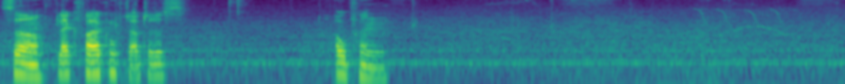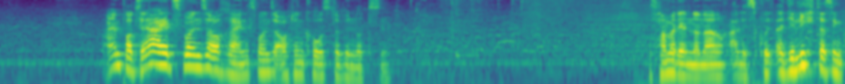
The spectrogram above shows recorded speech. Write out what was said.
So, Black Falcon startet es. Open. Ein Prozent. Ah, jetzt wollen sie auch rein. Jetzt wollen sie auch den Coaster benutzen. Was haben wir denn da noch alles cool? Also die Lichter sind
